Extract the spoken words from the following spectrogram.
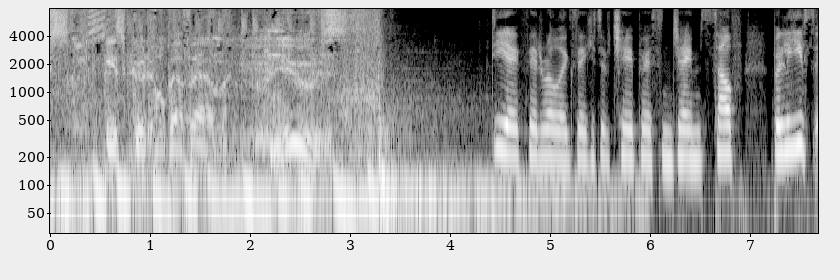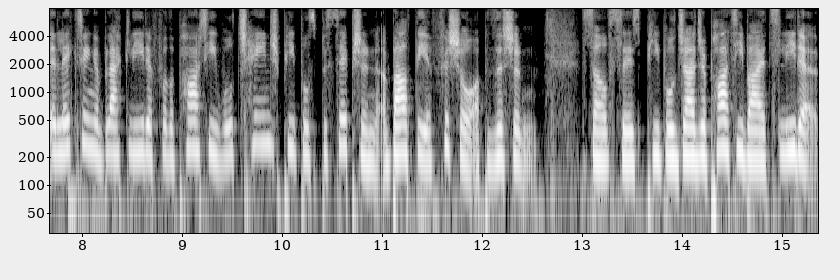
This is Good Hope FM News. DA Federal Executive Chairperson James Selfe believes electing a black leader for the party will change people's perception about the official opposition. Selfe says people judge a party by its leader.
